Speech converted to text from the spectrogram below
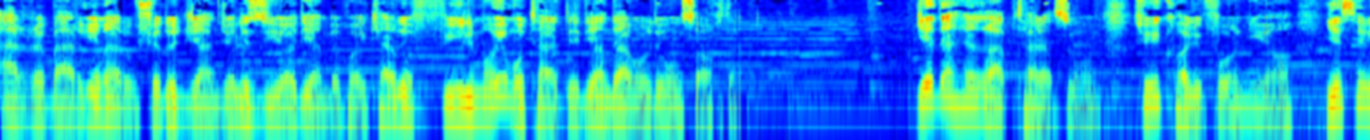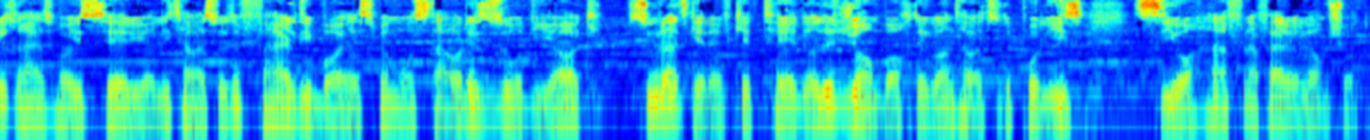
اره برقی معروف شد و جنجال زیادی هم به پای کرد و فیلم های متعددی هم در مورد اون ساختن. یه دهه قبلتر از اون توی کالیفرنیا یه سری های سریالی توسط فردی با اسم مستعار زودیاک صورت گرفت که تعداد جانباختگان توسط پلیس 37 نفر اعلام شد.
